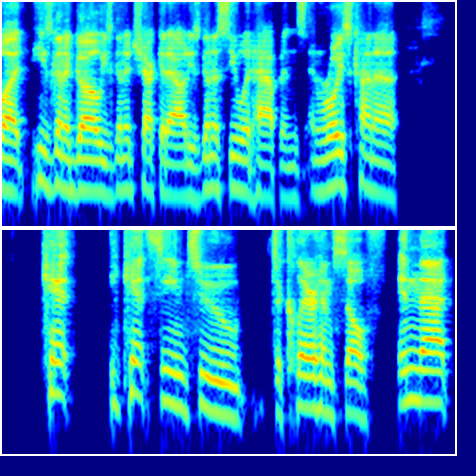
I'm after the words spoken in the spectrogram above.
but he's to go, he's to check it out, he's to see what happens. And Royce kind of can't he can't seem to declare himself in that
